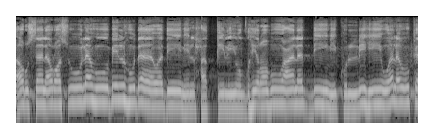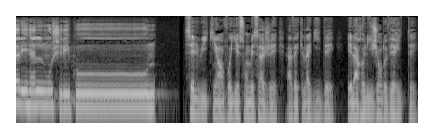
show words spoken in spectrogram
ارسل رسوله بالهدى ودين الحق ليظهره على الدين كله ولو كره المشركون C'est lui qui a envoyé son messager avec la guidée et la religion de vérité,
